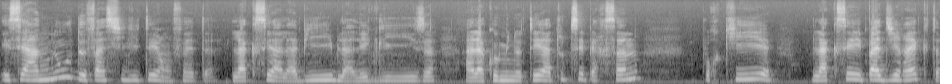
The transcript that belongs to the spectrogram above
Et c'est à nous de faciliter en fait l'accès à la Bible, à l'Église, à la communauté, à toutes ces personnes pour qui l'accès n'est pas direct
